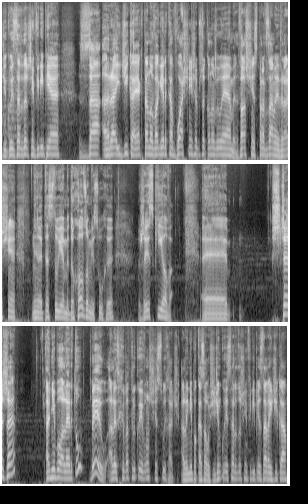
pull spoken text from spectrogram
Dziękuję serdecznie Filipie za rajdzika. Jak ta nowa gierka? Właśnie się przekonujemy, właśnie sprawdzamy, właśnie e, testujemy. Dochodzą mnie słuchy, że jest Kijowa. E, szczerze? A nie było alertu? Był, ale chyba tylko i wyłącznie słychać, ale nie pokazało się. Dziękuję serdecznie Filipie za rajdzika.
